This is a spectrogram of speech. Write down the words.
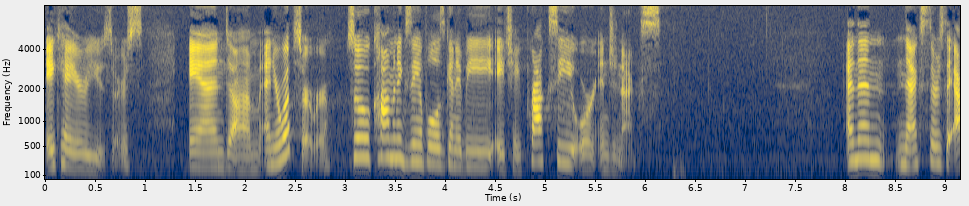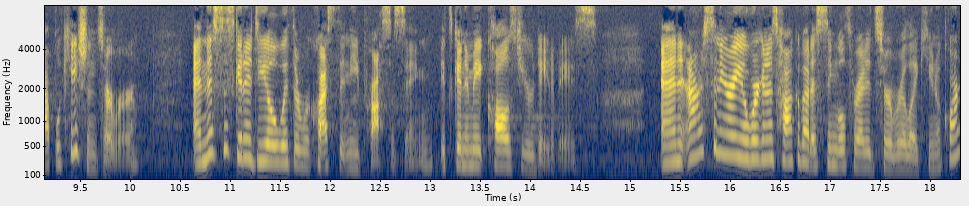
aka your users, and, um, and your web server. So a common example is going to be HA Proxy or Nginx. And then next, there's the application server. And this is going to deal with the requests that need processing. It's going to make calls to your database. And in our scenario, we're going to talk about a single-threaded server like Unicorn.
